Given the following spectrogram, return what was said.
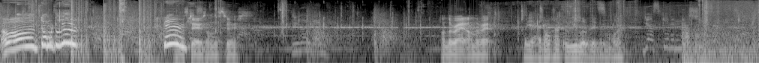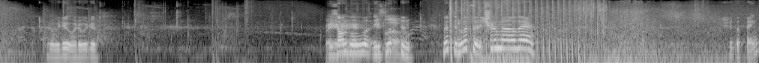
Oh, oh, oh don't lose! On the stairs. On the stairs. On the right. On the right. Oh yeah, I don't have to reload it anymore. Just giving my shields What do we do? What do we do? Right He's here, on the right here. li- he's low. lifting. Lifting, lifting. Shoot him out of there. Shoot the thing.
